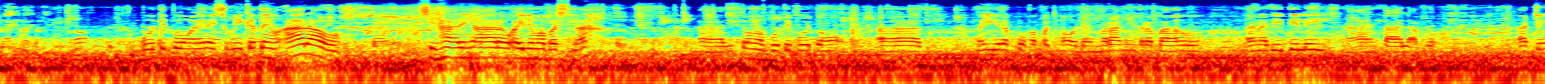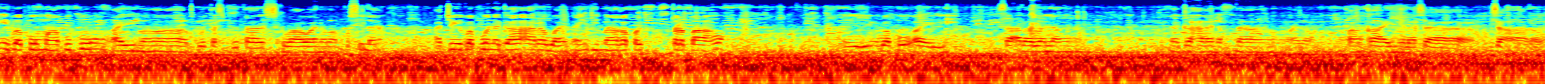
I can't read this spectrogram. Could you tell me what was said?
No? Buti po ngayon ay sumikat na yung araw. Si Haring Araw ay lumabas na. At ito mabuti po itong at mahirap po kapag maulan. Maraming trabaho ang nadidelay. Ang tala po. At yung iba pong mga bubong ay mga butas-butas. Kawawa naman po sila. At yung iba po nag-aarawan ay hindi makakapagtrabaho. Eh, yung iba po ay sa arawan lang naghahanap ng ano, pangkain nila sa isang araw.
